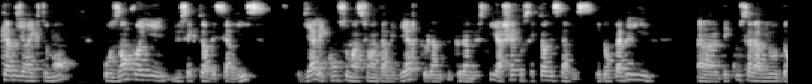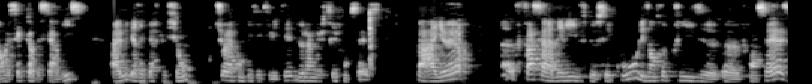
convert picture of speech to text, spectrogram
qu'indirectement aux employés du secteur des services via les consommations intermédiaires que l'industrie achète au secteur des services. Et donc la dérive euh, des coûts salariaux dans le secteur des services a eu des répercussions sur la compétitivité de l'industrie française. Par ailleurs, euh, face à la dérive de ces coûts, les entreprises françaises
